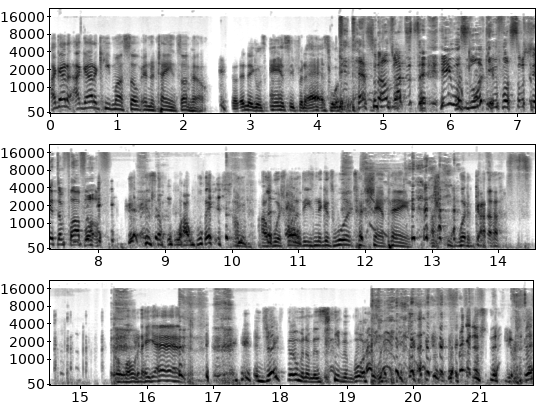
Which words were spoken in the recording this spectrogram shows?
I gotta I gotta keep myself entertained somehow. That nigga was antsy for the ass whooping. That's what I was about to say. He was looking for some shit to pop off. So, I wish. I'm, I wish one of these niggas would touch champagne. What a god. Come on, they ass. And Drake filming him is even more. hilarious. Look at this nigga. man.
